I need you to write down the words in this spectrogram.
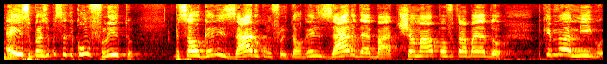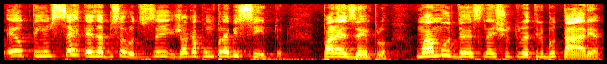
É isso, o Brasil precisa de conflito. Precisa organizar o conflito, organizar o debate, chamar o povo trabalhador. Porque, meu amigo, eu tenho certeza absoluta. Se você joga para um plebiscito, por exemplo, uma mudança na estrutura tributária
